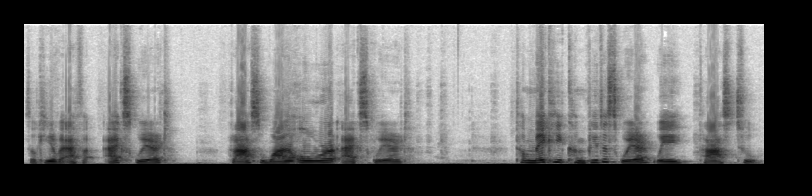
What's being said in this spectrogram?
So here we have x squared plus 1 over x squared. To make it complete square, we plus 2.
